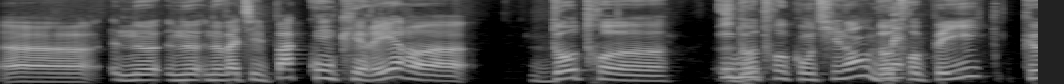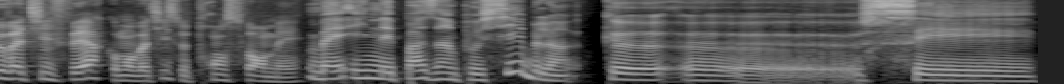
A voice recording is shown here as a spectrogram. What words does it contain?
ne, ne, va-t-il pas conquérir d'autres... D'autres continents, d'autres pays, que va-t-il faire? Comment va-t-il se transformer? Mais il n'est pas impossible que ces,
